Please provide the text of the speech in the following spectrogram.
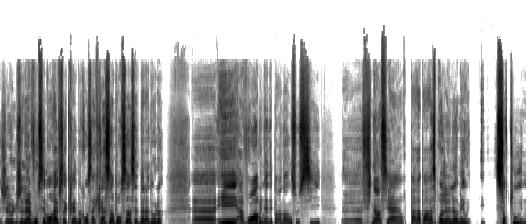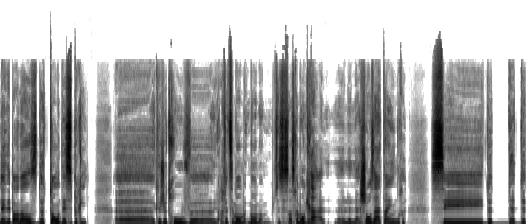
je, l'avoue, c'est mon rêve secret, me consacrer à 100% à cette balado-là euh, et avoir une indépendance aussi euh, financière par rapport à ce projet-là, mais surtout une indépendance de ton d'esprit. Euh, que je trouve, en fait, c'est mon, ça serait mon graal. La, chose à atteindre, c'est de, de,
